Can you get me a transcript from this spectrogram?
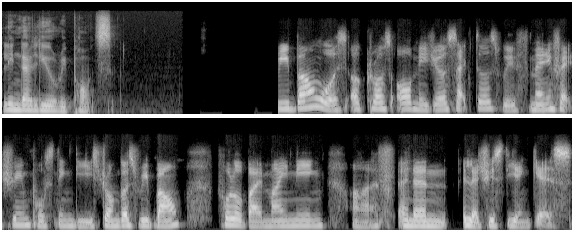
Linda Liu reports. Rebound was across all major sectors, with manufacturing posting the strongest rebound, followed by mining, uh, and then electricity and gas.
